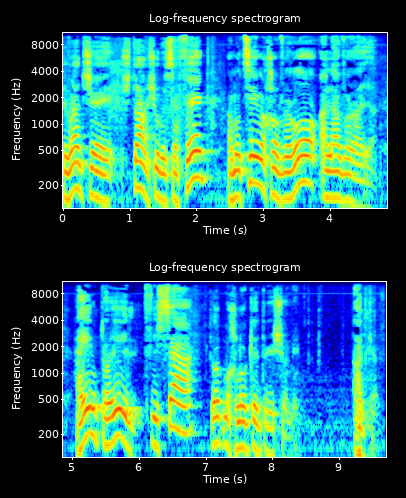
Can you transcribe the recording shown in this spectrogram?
כיוון ששטר שהוא בספק, המוציא מחברו עליו הראייה. האם תועיל תפיסה, זאת מחלוקת ראשונית. עד כאן.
